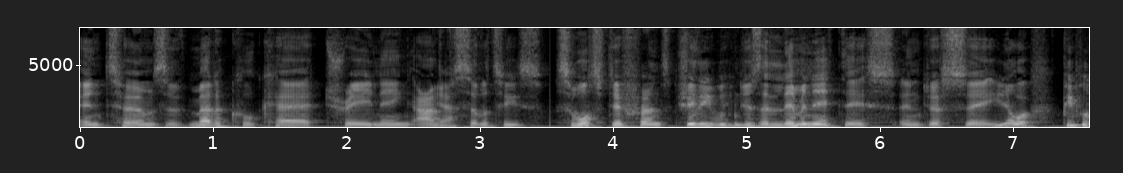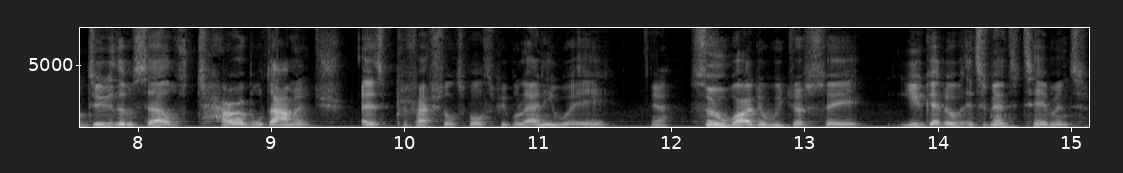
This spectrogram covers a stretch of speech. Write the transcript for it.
in terms of medical care, training, and Yeah. facilities. So what's different? Surely we can just eliminate this and just say, you know what? People do themselves terrible damage as professional sports people anyway. yeah, So why do we just say you get over? It's an entertainment.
